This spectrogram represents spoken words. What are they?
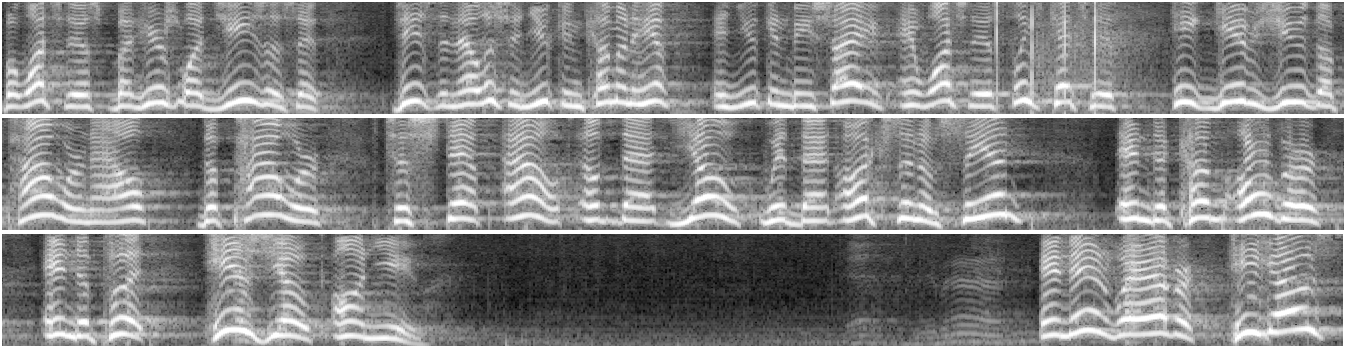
But watch this. But here's what Jesus said. Jesus said, now listen, you can come unto Him and you can be saved. And watch this. Please catch this. He gives you the power now, the power to step out of that yoke with that oxen of sin and to come over and to put His yoke on you. And then wherever He goes,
